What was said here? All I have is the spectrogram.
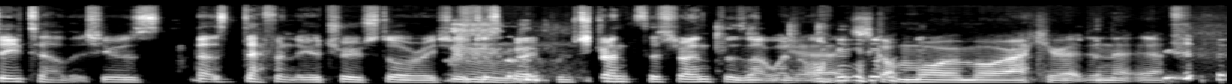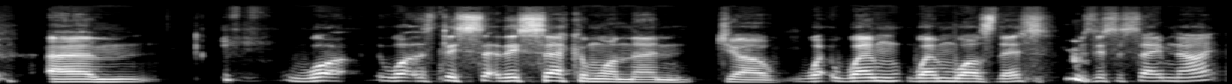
detail that she was. That's definitely a true story. She was just going from strength to strength as that went yeah, on. it's got more and more accurate, doesn't it? Yeah. Um, what what this this second one then, Joe? Wh- when when was this? Was this the same night?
